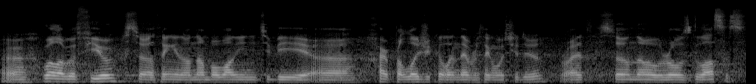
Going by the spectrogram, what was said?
Uh, well, I have a few. So I think you know, number one, you need to be uh, hyper logical in everything what you do, right? So no rose glasses.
